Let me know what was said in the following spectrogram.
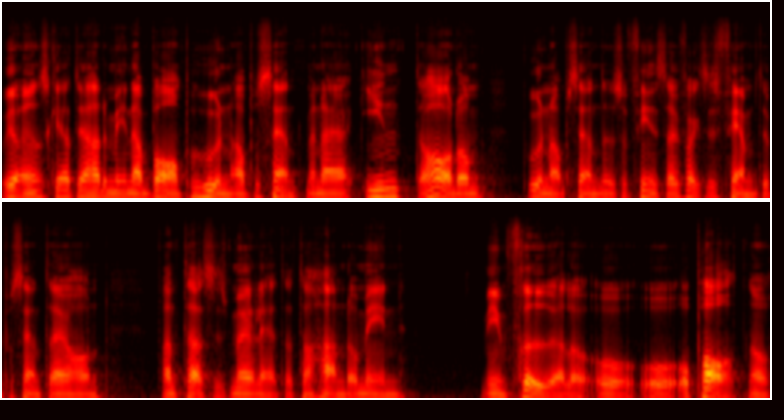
Och jag önskar att jag hade mina barn på 100% men när jag inte har dem på 100% nu så finns det ju faktiskt 50% där jag har en fantastisk möjlighet att ta hand om min, min fru eller, och, och, och partner.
